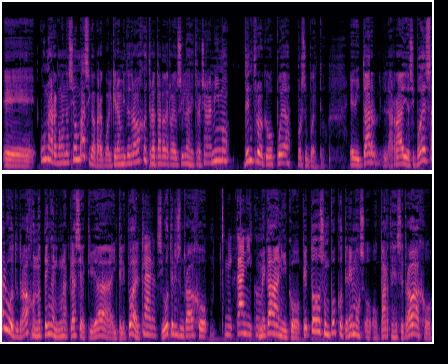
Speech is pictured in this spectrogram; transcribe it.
eh, una recomendación básica para cualquier ámbito de trabajo es tratar de reducir las distracciones al mínimo dentro de lo que vos puedas, por supuesto. Evitar la radio si podés, salvo que tu trabajo no tenga ninguna clase de actividad intelectual. Claro. Si vos tenés un trabajo Mecánico. mecánico, que todos un poco tenemos o, o partes de ese trabajo,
